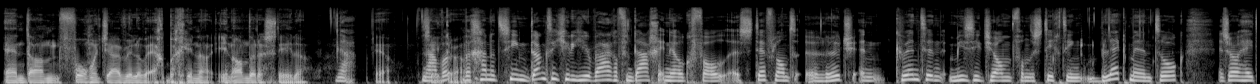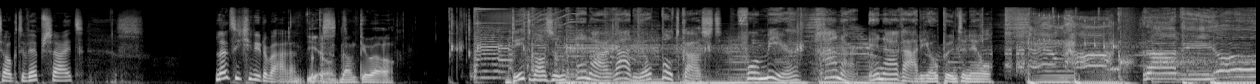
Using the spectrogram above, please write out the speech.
En dan volgend jaar willen we echt beginnen in andere steden. ja. Ja, Nou, we, gaan het zien. Dank dat jullie hier waren vandaag. In elk geval uh, Stefland Rutsch en Quentin Mizijam van de stichting Black Man Talk. En zo heet ook de website. Leuk dat jullie er waren. Yes, Bedankt. dankjewel. Dit was een NH Radio podcast. Voor meer, ga naar nhradio.nl. Radio.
